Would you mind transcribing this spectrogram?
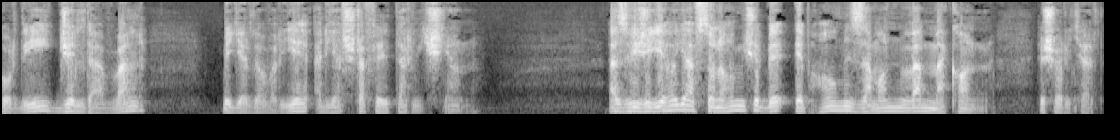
کردی جلد اول به گردآوری علی اشرف درویشیان. از ویژگی های افسانه ها میشه به ابهام زمان و مکان اشاره کرد.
